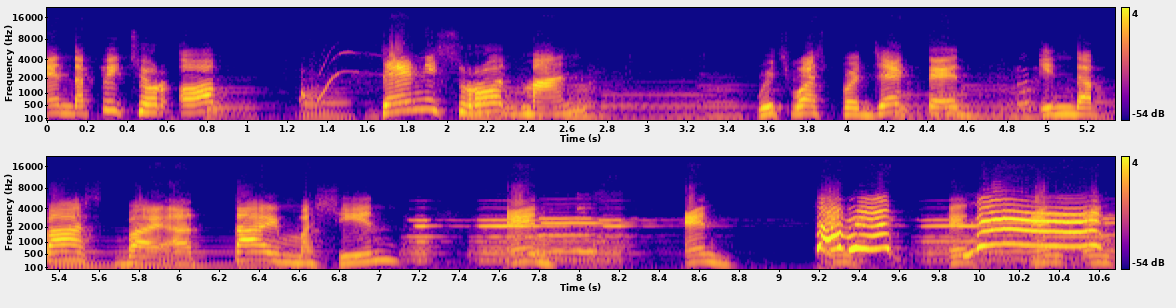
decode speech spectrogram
and the picture of Dennis Rodman, which was projected in the past by a time machine, and and Stop and, it! and and and,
